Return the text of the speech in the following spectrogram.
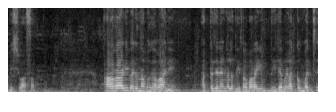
വിശ്വാസം. ആറാടി വരുന്ന ഭഗവാനെ ഭക്തജനങ്ങൾ നിറപറയും നിലവിളക്കും വച്ച്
